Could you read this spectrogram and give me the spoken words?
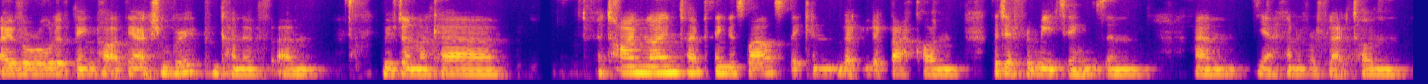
overall of being part of the action group and kind of um, we've done like a, a timeline type thing as well so they can look, look back on the different meetings and um, yeah kind of reflect on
